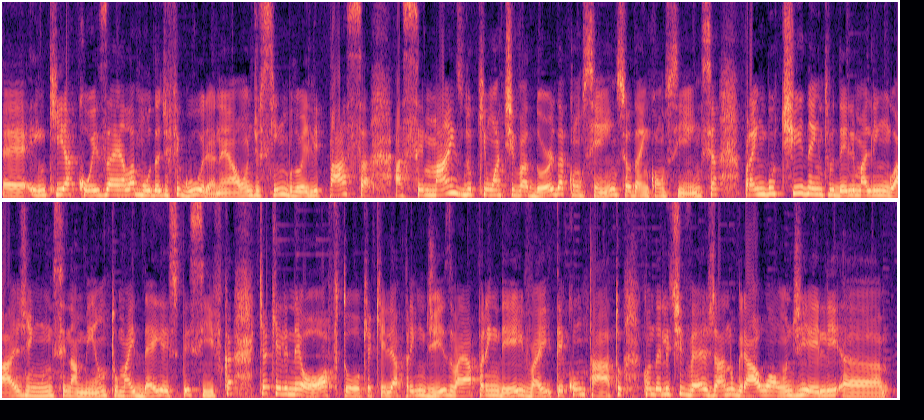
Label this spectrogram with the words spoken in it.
é, em que a coisa ela muda de figura, né? Onde o símbolo ele passa a ser mais do que um ativador da consciência ou da inconsciência para embutir dentro dele uma linguagem, um ensinamento, uma ideia específica que aquele neófito ou que aquele aprendiz vai aprender e vai ter contato quando ele estiver já no grau onde ele uh,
